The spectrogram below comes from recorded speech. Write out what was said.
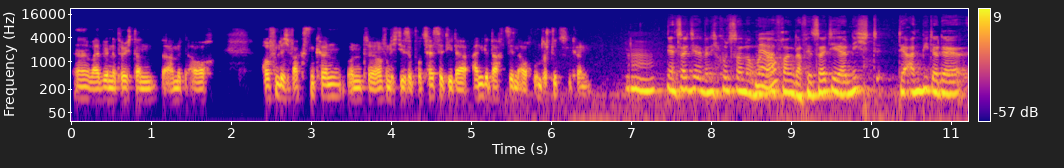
äh, weil wir natürlich dann damit auch hoffentlich wachsen können und äh, hoffentlich diese Prozesse, die da angedacht sind, auch unterstützen können. Mhm. Jetzt seid ihr, wenn ich kurz noch mal ja. nachfragen darf, jetzt seid ihr ja nicht der Anbieter der,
